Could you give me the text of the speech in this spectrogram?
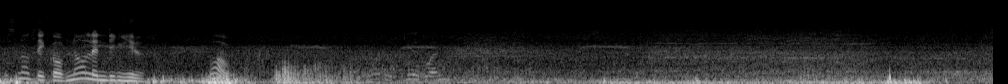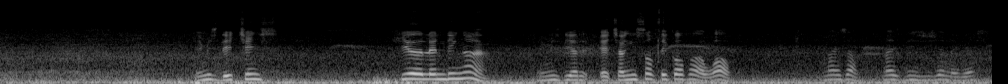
There's no takeoff, no landing here. Wow. That means they changed here landing ah. That means they are at Changi South takeoff ah. Wow. Nice ah. Nice decision I guess.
